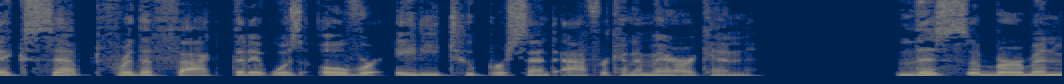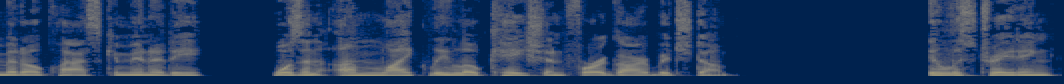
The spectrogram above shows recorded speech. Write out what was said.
Except for the fact that it was over 82% African American, this suburban middle class community was an unlikely location for a garbage dump, illustrating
